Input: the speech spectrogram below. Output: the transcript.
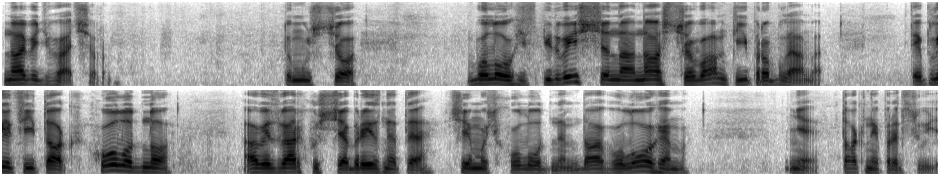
Навіть вечором. Тому що вологість підвищена, нащо вам ті проблеми. Теплиці і так холодно, а ви зверху ще бризнете чимось холодним, да, вологим. Ні, так не працює.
